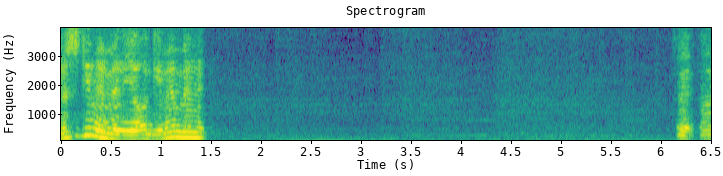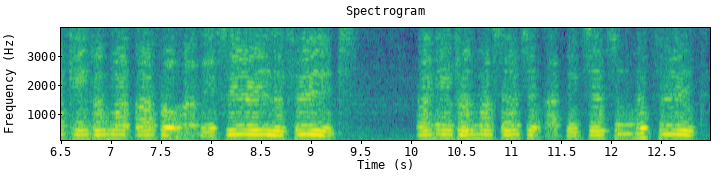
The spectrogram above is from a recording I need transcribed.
Just- give me a minute, y'all. Give me a minute. I can't trust my iPhone. I think Siri the. I can't trust my Samsung. I think Samsung the fix.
